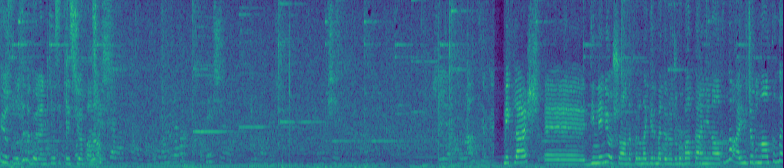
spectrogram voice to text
Kesmiyorsunuz değil mi böyle hani kimisi kesiyor falan. Ekmekler e, dinleniyor şu anda fırına girmeden önce bu battaniyenin altında. Ayrıca bunun altında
